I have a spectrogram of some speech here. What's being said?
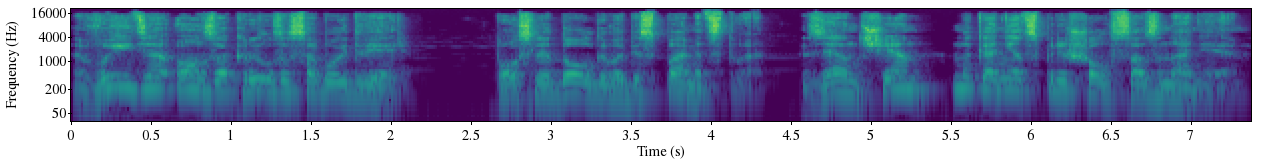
Выйдя, он закрыл за собой дверь. После долгого беспамятства Дзян Чен наконец пришел в сознание.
